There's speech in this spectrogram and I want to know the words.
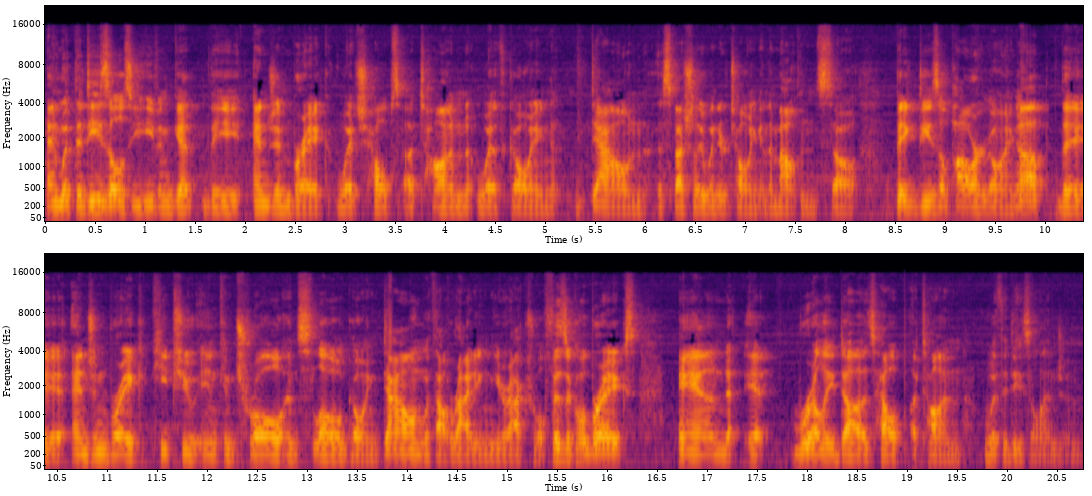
And with the diesels, you even get the engine brake, which helps a ton with going down, especially when you're towing in the mountains. So big diesel power going up, the engine brake keeps you in control and slow going down without riding your actual physical brakes, and it really does help a ton with the diesel engine.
